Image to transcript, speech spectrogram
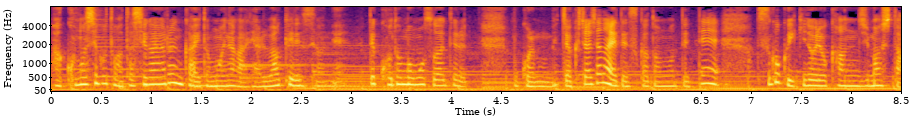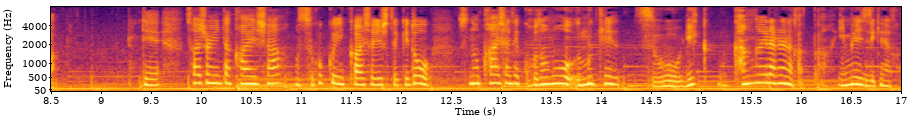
あこの仕事私がやるんかいと思いながらやるわけですよね。で子供も育てるこれもめちゃくちゃじゃないですかと思っててすごく憤りを感じました。で最初にいた会社もすごくいい会社でしたけどその会社で子供を産むケースを考えられなかったイメージできなかっ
